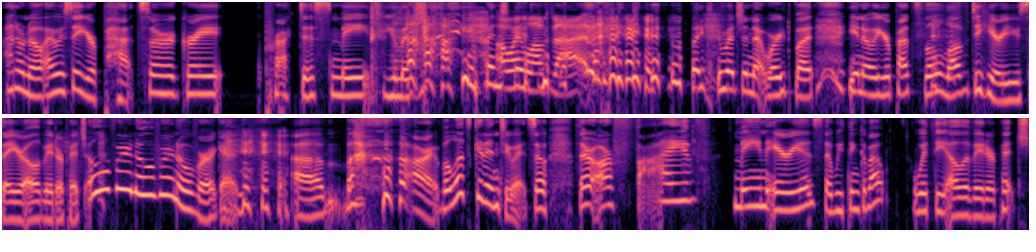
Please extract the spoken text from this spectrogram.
I don't know. I always say your pets are great practice mate. You mentioned, you mentioned oh, I love that. like you mentioned networked, but you know your pets they'll love to hear you say your elevator pitch over and over and over again. Um, but, all right, but let's get into it. So there are five main areas that we think about with the elevator pitch.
